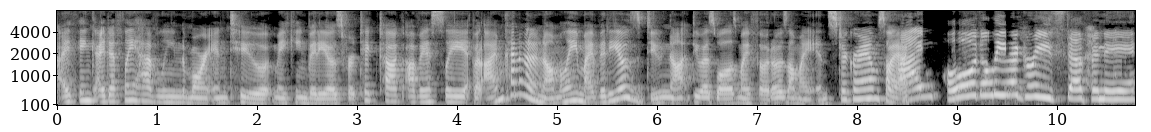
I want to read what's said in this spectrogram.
I think I definitely have leaned more into making videos for TikTok, obviously, but I'm kind of an anomaly. My videos do not do as well as my photos on my Instagram. So I, I totally agree, Stephanie.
